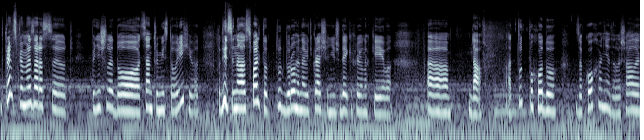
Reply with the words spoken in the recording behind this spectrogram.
В принципі, ми зараз е, от, підійшли до центру міста Оріхів. От, подивіться на асфальт, от, тут дороги навіть краще, ніж в деяких районах Києва. Е, да. А тут, походу, закохані залишали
